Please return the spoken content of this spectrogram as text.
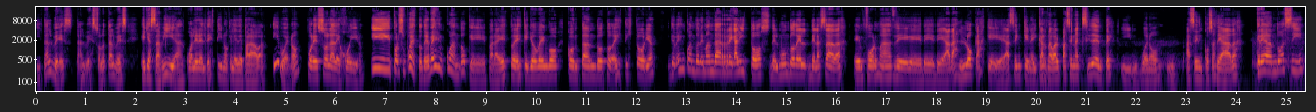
y tal vez, tal vez, solo tal vez, ella sabía cuál era el destino que le deparaba. Y bueno, por eso la dejó ir. Y por supuesto, de vez en cuando, que para esto es que yo vengo contando toda esta historia, de vez en cuando le manda regalitos del mundo del- de, las hadas en forma de, de- de hadas locas que hacen que en el carnaval pasen accidentes y bueno, hacen cosas de hadas, creando así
